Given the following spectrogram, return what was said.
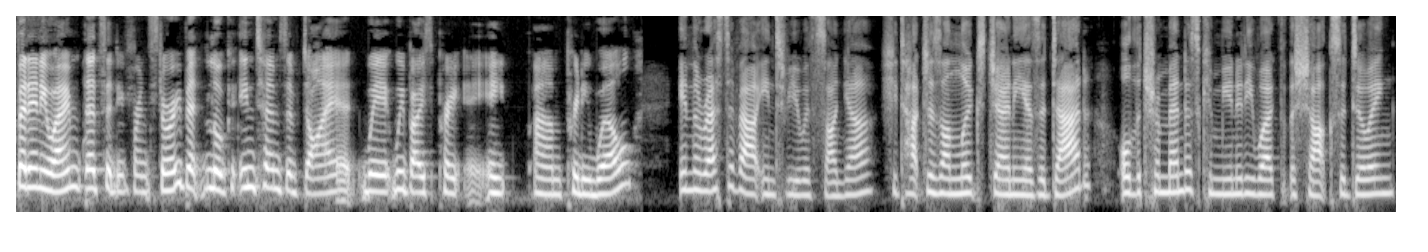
But anyway, that's a different story. But look, in terms of diet, we, we both pre- eat, um, pretty well. In the rest of our interview with Sonia, she touches on Luke's journey as a dad, all the tremendous community work that the Sharks are doing,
